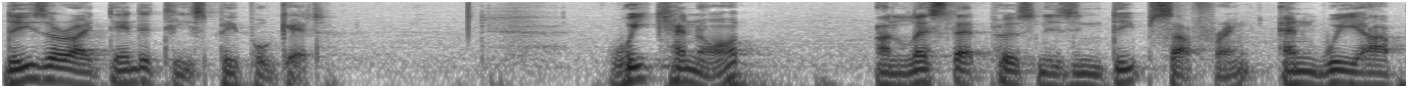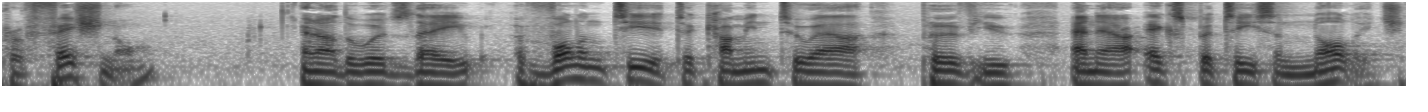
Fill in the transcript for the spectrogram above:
these are identities people get. We cannot, unless that person is in deep suffering and we are professional, in other words, they volunteer to come into our purview and our expertise and knowledge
